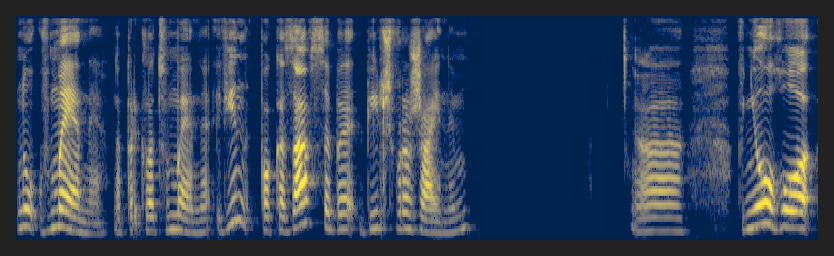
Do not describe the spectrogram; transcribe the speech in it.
ну, в мене, наприклад, в мене, він показав себе більш врожайним. Е, В нього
